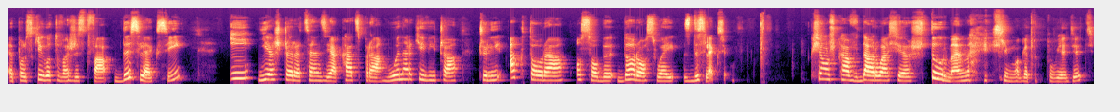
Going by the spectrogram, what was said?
e, Polskiego Towarzystwa Dysleksji. I jeszcze recenzja Kacpra Młynarkiewicza, czyli aktora osoby dorosłej z dysleksją. Książka wdarła się szturmem, jeśli mogę tak powiedzieć,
